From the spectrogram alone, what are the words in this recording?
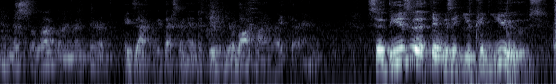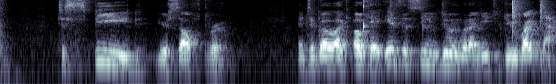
And that's the log line right there. Exactly. That's going to end up being your log line right there. So these are the things that you can use to speed yourself through. And to go like, okay, is this scene doing what I need to do right now?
